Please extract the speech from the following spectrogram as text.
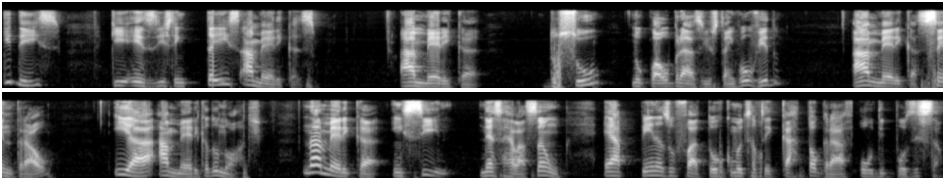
que diz que existem três Américas: a América do Sul, no qual o Brasil está envolvido, a América Central e a América do Norte. Na América em si, nessa relação, é apenas o fator, como eu disse a você, cartográfico ou de posição.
